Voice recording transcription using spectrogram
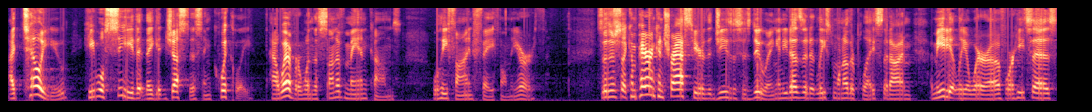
I tell you, he will see that they get justice and quickly. However, when the Son of Man comes, will he find faith on the earth? So there's a compare and contrast here that Jesus is doing, and he does it at least one other place that I'm immediately aware of, where he says,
